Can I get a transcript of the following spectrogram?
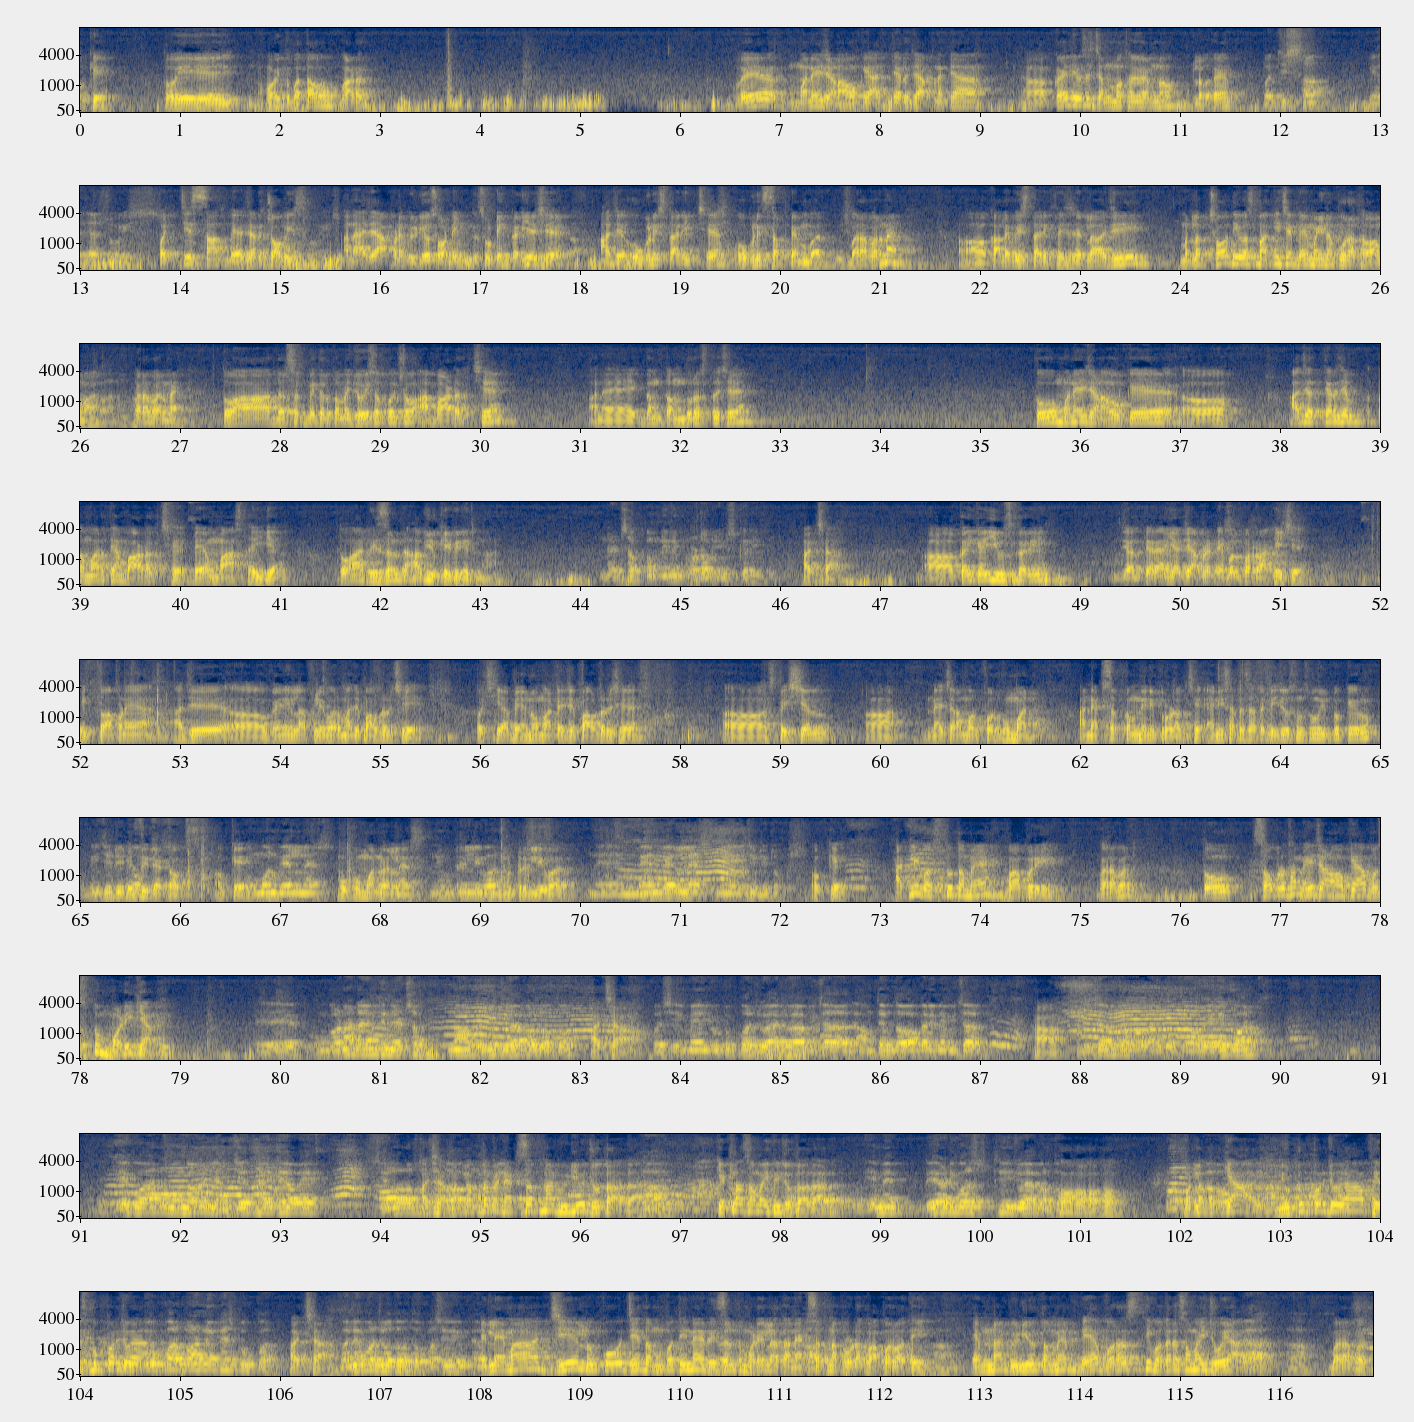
ઓકે. તો એ હોય તો બતાવો બાળક. હવે મને જણાવો કે અત્યારે જે આપણે ત્યાં કઈ દિવસે જન્મ થયો એમનો? મતલબ કયા પચીસ સાત બે હજાર ચોવીસ. પચીસ સાત બે હજાર ચોવીસ. અને આજે આપણે વીડિયો શૂટિંગ શૂટિંગ કરીએ છીએ. આજે ઓગણીસ તારીખ છે ઓગણીસ સપ્ટેમ્બર. બરાબર ને? કાલે વીસ તારીખ થઈ છે એટલે હજી મતલબ છ દિવસ બાકી છે બે મહિના પૂરા થવામાં. બરાબર ને? તો આ દર્શક મિત્રો તમે જોઈ શકો છો આ બાળક છે અને એકદમ તંદુરસ્ત છે. તો મને જણાવો કે આજે અત્યારે જે તમારે ત્યાં બાળક છે બે માસ થઈ ગયા તો આ રિઝલ્ટ આવ્યું કેવી રીતના? નેટસપ કંપનીની પ્રોડક્ટ યુઝ કરી. અચ્છા. કઈ કઈ યુઝ કરી? જે અત્યારે અહીંયા જે આપણે ટેબલ પર રાખી છે. એક તો આપણે આજે વેનિલા ફ્લેવરમાં જે પાવડર છે પછી આ બહેનો માટે જે પાવડર છે સ્પેશિયલ નેચરામોર ફોર વુમન આ નેટસપ કંપનીની પ્રોડક્ટ છે. એની સાથે સાથે બીજું શું શું ઉપયોગ કર્યું. Easy detox okay woman wellness woman wellness nutri liver nutri liver ને મેન વેલનેસ ને ઇઝી ડિટોક્સ ઓકે આટલી વસ્તુ તમે વાપરી. બરાબર? તો સૌપ્રથમ એ જણાવો કે આ વસ્તુ મળી ક્યાંથી? એ હું ઘણા ટાઈમથી નેટસપના વીડિયો જોયા કરતો હતો. અચ્છા. પછી મેં યુટ્યુબ પર જોયા જોયા વિચાર આમ તેમ દવા કરીને વિચાર હા. વિચાર કરવા લાગ્યો કે હવે એકવાર એકવાર મંગાવી લેમ. જે થાય તે હવે છેલ્લો રસ્તો અચ્છા મતલબ તમે નેટસપના વીડિયો જોતા હતા? કેટલા સમયથી જોતા હતા? એ મેં બે અઢી વર્ષથી જોયા કરતો. ઓહો હો હો. મતલબ ક્યાં? યુટ્યુબ પર જોયા ફેસબુક પર જોયા? ઉપર પર પણ ને ફેસબુક પર. અચ્છા. બંને પર જોતો હતો પછી એટલે એમાં જે લોકો જે દંપતીને રિઝલ્ટ મળેલા હતા નેટસપના પ્રોડક્ટ વાપરવાથી એમના વીડિયો તમે બે વર્ષથી વધારે સમય જોયા. બરાબર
